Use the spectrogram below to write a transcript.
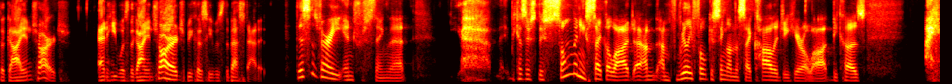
the guy in charge. And he was the guy in charge because he was the best at it. This is very interesting that because there's there's so many psychology I'm I'm really focusing on the psychology here a lot because I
